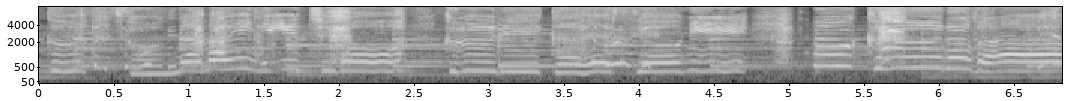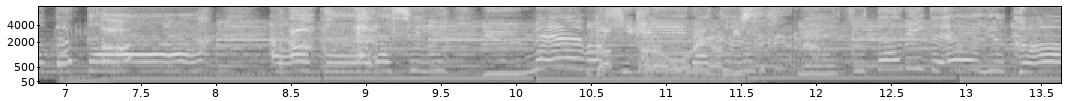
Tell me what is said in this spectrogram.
くそんな毎日を繰り返すように僕らはまた新しい夢を開くだったらで行こう。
